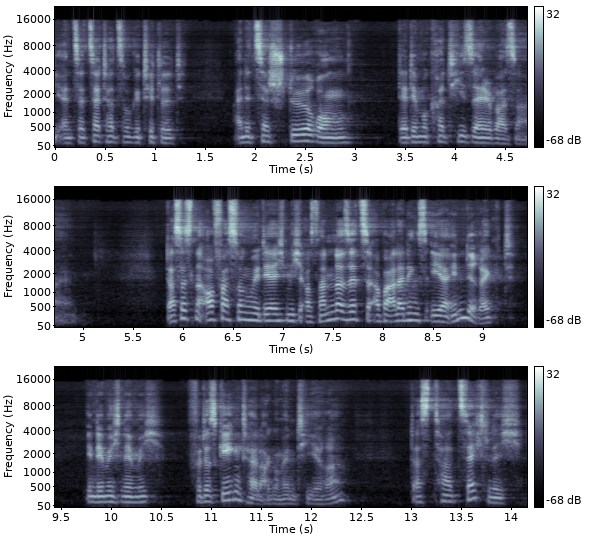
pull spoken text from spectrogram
die NZZ hat so getitelt, eine Zerstörung der Demokratie selber sein. Das ist eine Auffassung, mit der ich mich auseinandersetze, aber allerdings eher indirekt, indem ich nämlich für das Gegenteil argumentiere, dass tatsächlich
